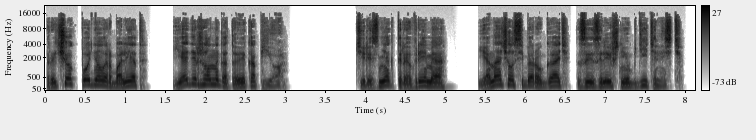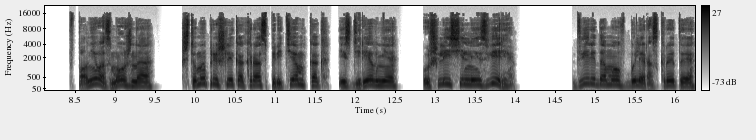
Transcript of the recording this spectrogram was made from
Рычок поднял арбалет я держал наготове копье. Через некоторое время я начал себя ругать за излишнюю бдительность. Вполне возможно, что мы пришли как раз перед тем, как из деревни ушли сильные звери. Двери домов были раскрыты,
